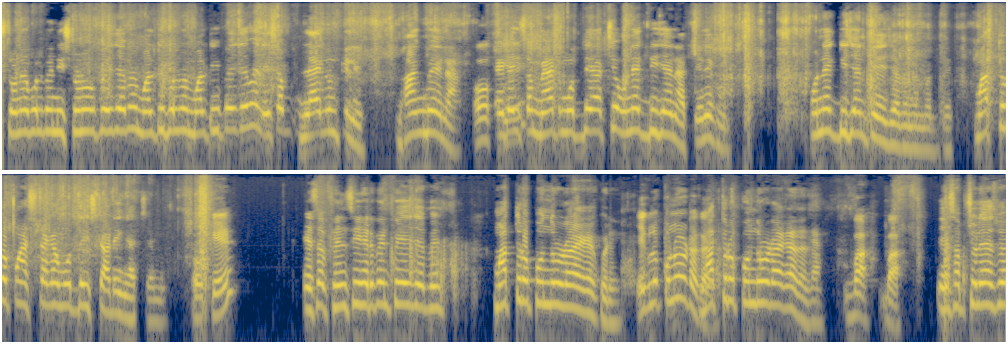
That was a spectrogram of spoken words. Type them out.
স্টোনে বলবেন স্টোনেও পেয়ে যাবেন মাল্টি বলবেন মাল্টি পেয়ে যাবেন এসব লাইলন ক্লিপ ভাঙবে না। এটা সব ম্যাট মধ্যে আছে অনেক ডিজাইন আছে দেখুন। অনেক ডিজাইন পেয়ে যাবেন এর মধ্যে। মাত্র পাঁচ টাকার মধ্যে স্টার্টিং আছে আমার। ওকে এসব ফ্যান্সি হেয়ারব্যান্ড পেয়ে যাবেন। মাত্র পনেরো টাকা করে। এগুলো পনেরো টাকা? মাত্র পনেরো টাকা দাদা। বাহ বাহ। এসব চলে আসবে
